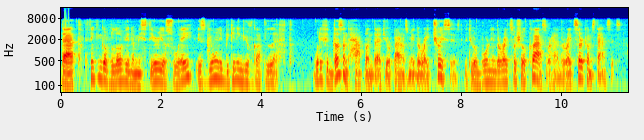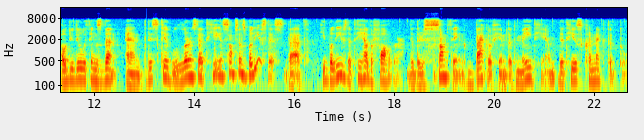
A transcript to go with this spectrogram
that thinking of love in a mysterious way is the only beginning you've got left. What if it doesn't happen that your parents made the right choices, that you were born in the right social class or had the right circumstances? How do you deal with things then? And this kid learns that he, in some sense, believes this that he believes that he had a father, that there is something back of him that made him that he is connected to.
